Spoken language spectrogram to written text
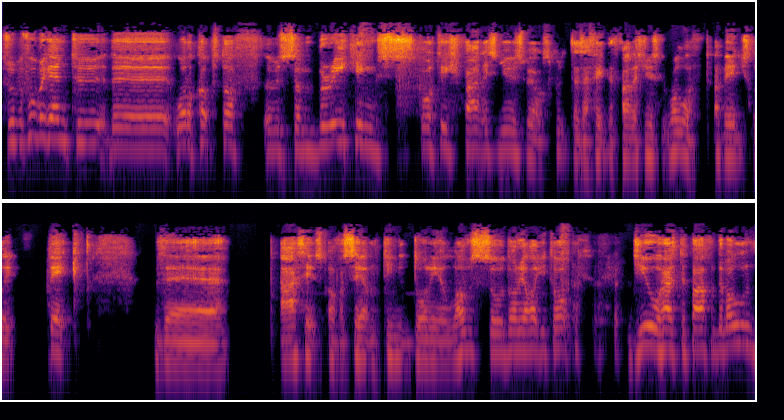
So before we get into the World Cup stuff, there was some breaking Scottish fantasy news. Well, does affect the fantasy news? Will eventually affect the assets of a certain team that Donny loves. So Donny, I'll let you talk. Gio has departed the building.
